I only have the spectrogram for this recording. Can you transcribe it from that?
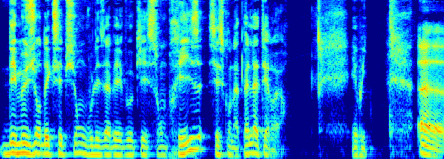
des mesures d'exception, vous les avez évoquées, sont prises, c'est ce qu'on appelle la terreur. Et oui. Euh,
